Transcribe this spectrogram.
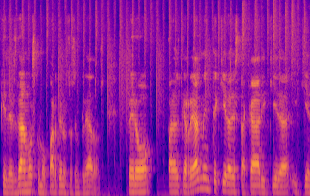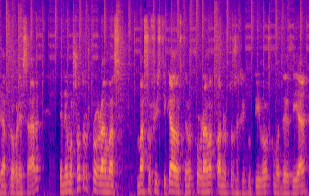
que les damos como parte de nuestros empleados, pero para el que realmente quiera destacar y quiera, y quiera progresar, tenemos otros programas más sofisticados, tenemos programas para nuestros ejecutivos, como te decía,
